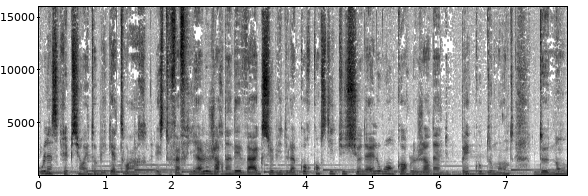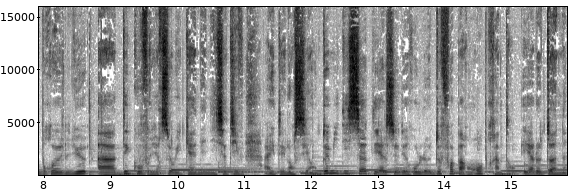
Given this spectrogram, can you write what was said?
où l'inscription est obligatoire. L'Estoufafria, le jardin des vagues, celui de la Cour constitutionnelle ou encore le jardin du Beco du Monde. De nombreux lieux à découvrir ce week-end. L'initiative a été lancée en 2017 et elle se déroule deux fois par an au printemps et à l'automne.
